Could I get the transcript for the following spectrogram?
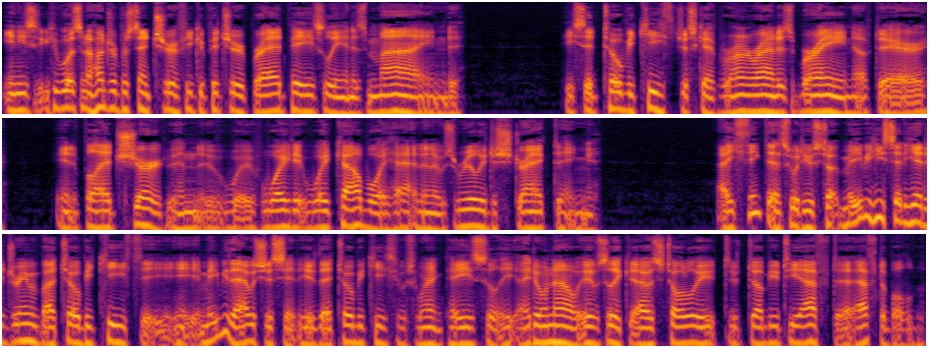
And he's, he wasn't 100% sure if he could picture Brad Paisley in his mind. He said Toby Keith just kept running around his brain up there in a plaid shirt and uh, white white cowboy hat, and it was really distracting. I think that's what he was talking. Maybe he said he had a dream about Toby Keith. Maybe that was just it. That Toby Keith was wearing paisley. I don't know. It was like I was totally WTF to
